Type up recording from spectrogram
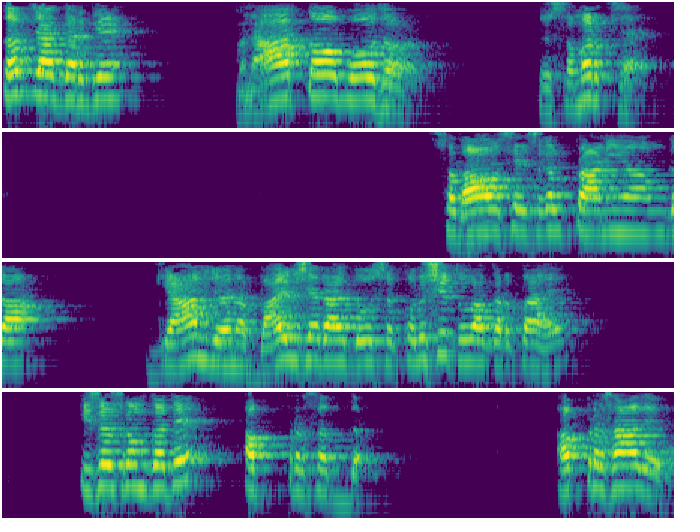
तब जाकर के मन आत्मबोध जो समर्थ है स्वभाव से सकल प्राणियों का ज्ञान जो है ना, वायु से दोष से कलुषित हुआ करता है। इसे उसको हम कहते अप्रसद अप्रसाद है वो।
